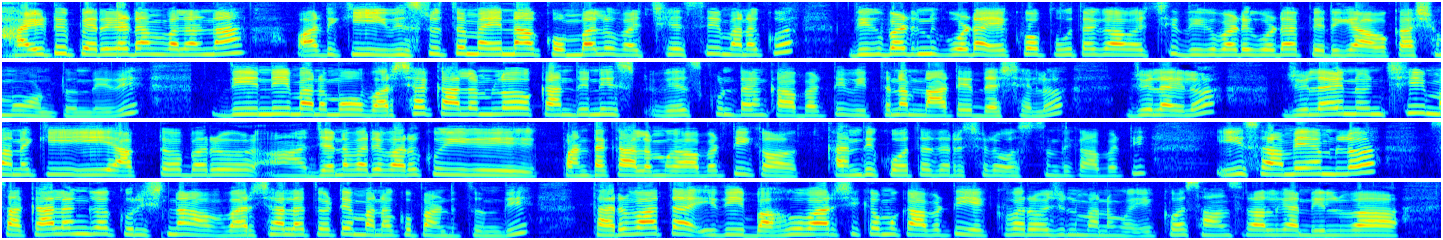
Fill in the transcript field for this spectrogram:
హైట్ పెరగడం వలన వాటికి విస్తృతమైన కొమ్మలు వచ్చేసి మనకు దిగుబడిని కూడా ఎక్కువ పూతగా వచ్చి దిగుబడి కూడా పెరిగే అవకాశము ఉంటుంది. ఇది దీన్ని మనము వర్షాకాలంలో కందిని వేసుకుంటాం కాబట్టి విత్తనం నాటే దశలో జూలైలో. జూలై నుంచి మనకి ఈ అక్టోబరు జనవరి వరకు ఈ పంటకాలం కాబట్టి కంది కోత దశలో వస్తుంది కాబట్టి ఈ సమయంలో సకాలంగా కురిసిన వర్షాలతోటే మనకు పండుతుంది. తర్వాత ఇది బహువార్షికము కాబట్టి ఎక్కువ రోజులు మనం ఎక్కువ సంవత్సరాలుగా నిల్వ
